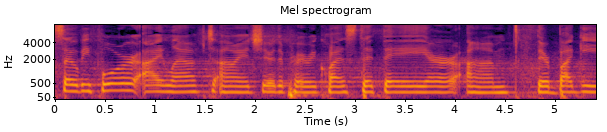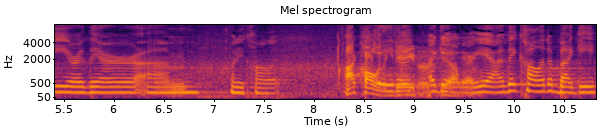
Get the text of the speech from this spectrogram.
So before I left, I had shared the prayer request that their um, their buggy or their um, what do you call it? I call gator, it a gator. A gator, yeah. yeah they call it a buggy.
